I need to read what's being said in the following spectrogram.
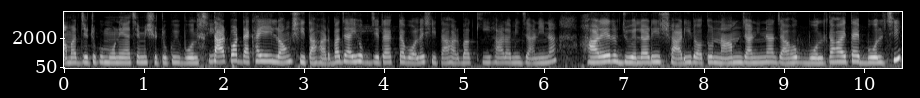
আমার যেটুকু মনে আছে আমি সেটুকুই বলছি। তারপর দেখাই এই লং সীতাহার বা যাই হোক, যেটা একটা বলে সীতাহার বা কী হার আমি জানি না। হারের জুয়েলারির শাড়ির অত নাম জানি না, যা হোক বলতে হয় তাই বলছি।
